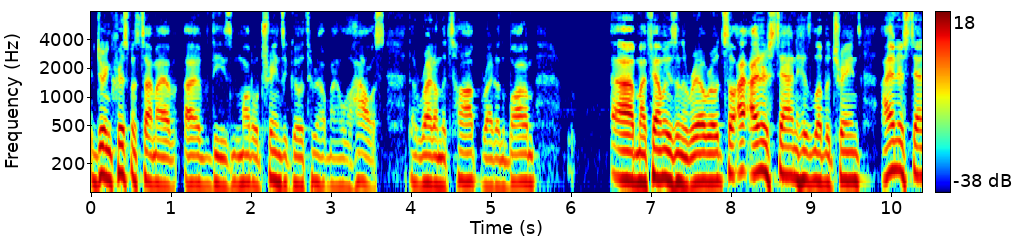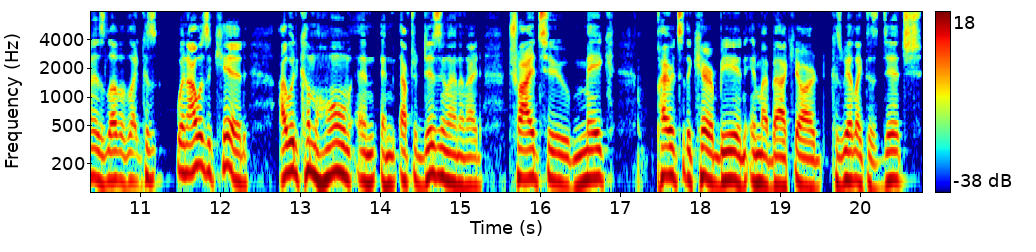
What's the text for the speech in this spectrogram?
during Christmas time, I have I have these model trains that go throughout my whole house. That right on the top, right on the bottom. Uh, my family was in the railroad, so I, I understand his love of trains. I understand his love of like because when I was a kid, I would come home and and after Disneyland, and I'd try to make Pirates of the Caribbean in my backyard because we had like this ditch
